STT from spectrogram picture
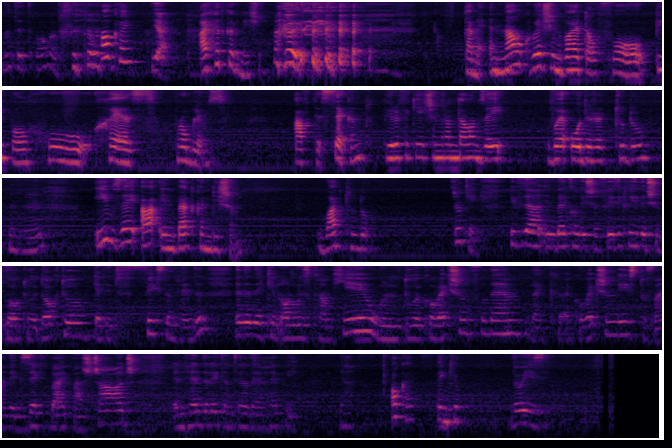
not at all. Okay. yeah. I had cognition. Good. Tami, and now question vital for people who has problems after second purification rundown they were ordered to do. hmm If they are in bad condition, what to do? Okay, if they are in bad condition physically, they should go to a doctor, get it fixed and handled, and then they can always come here. We'll do a correction for them, like a correction list to find the exact bypass charge and handle it until they're happy. Yeah, Okay, thank you. very easy.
